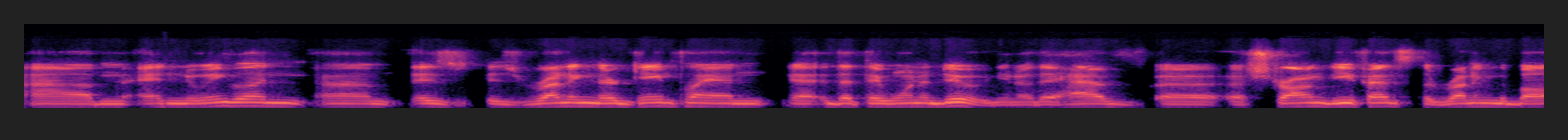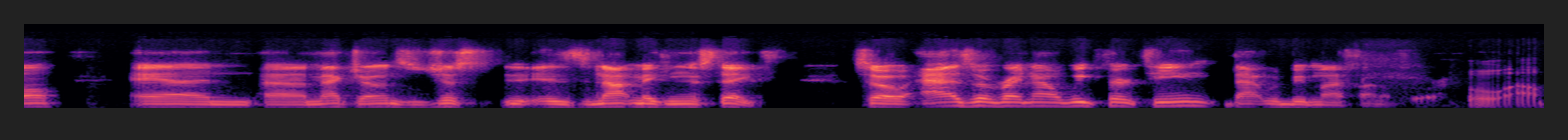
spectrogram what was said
Um, and New England um, is is running their game plan uh, that they want to do. You know, they have a, a strong defense. They're running the ball, and uh, Mac Jones just is not making mistakes. So as of right now, week 13, that would be my final four. Wow,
